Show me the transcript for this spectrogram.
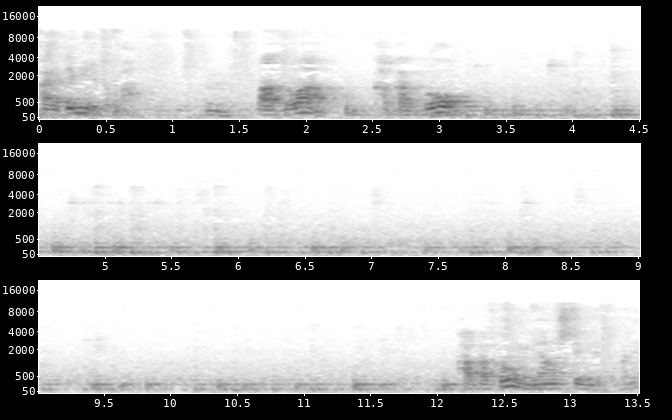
変えてみるとか、うん。まあ、あとは価格をを見直してみるとかね、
